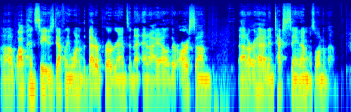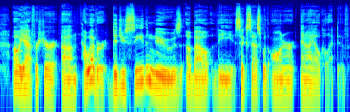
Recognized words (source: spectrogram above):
uh, while Penn State is definitely one of the better programs in NIL, there are some that are ahead, and Texas A&M was one of them. Oh yeah, for sure. Um, however, did you see the news about the Success with Honor NIL collective?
